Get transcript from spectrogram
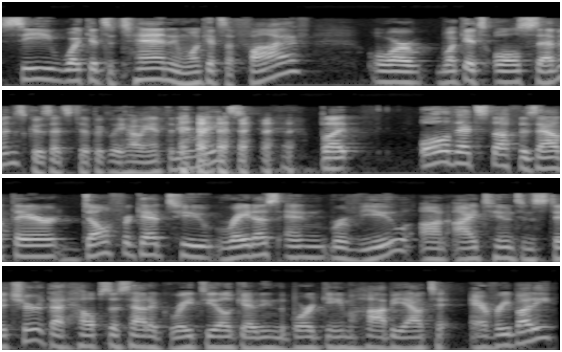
see what gets a 10 and what gets a 5, or what gets all sevens, because that's typically how Anthony rates. but all of that stuff is out there. Don't forget to rate us and review on iTunes and Stitcher. That helps us out a great deal getting the board game hobby out to everybody.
